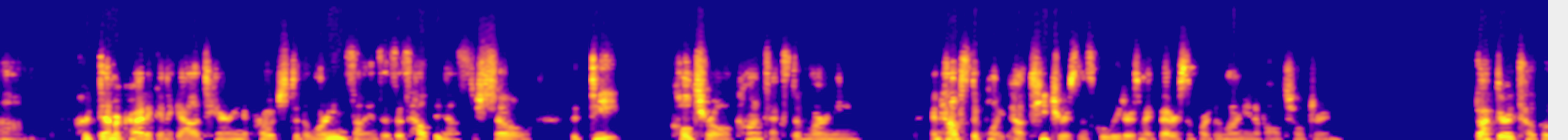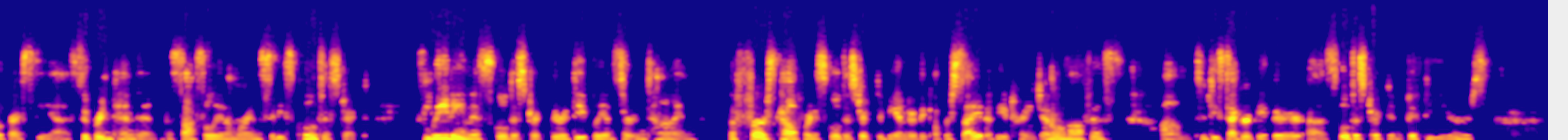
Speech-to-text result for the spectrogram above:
Um, her democratic and egalitarian approach to the learning sciences is helping us to show the deep cultural context of learning and helps to point how teachers and school leaders might better support the learning of all children. Dr. Itoco Garcia, superintendent of the Sausalito Marin City School District, is leading this school district through a deeply uncertain time. The first California school district to be under the oversight of the Attorney General's office um, to desegregate their uh, school district in 50 years.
